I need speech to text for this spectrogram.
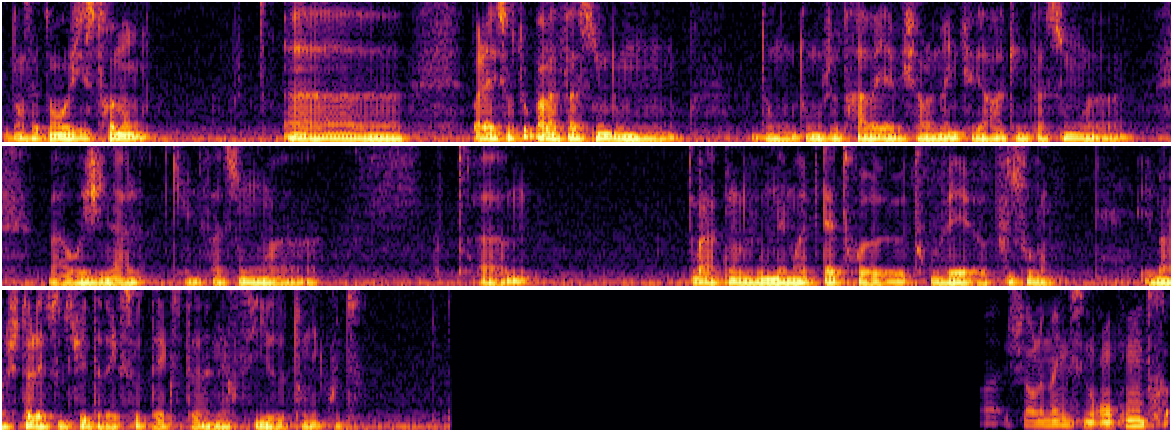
dans, cet enregistrement. voilà, et surtout par la façon dont, je travaille avec Charlemagne, tu verras qu'il y a une façon bah, originale, qui est une façon voilà, qu'on aimerait peut-être euh, trouver euh, plus souvent. Et eh ben, je te laisse tout de suite avec ce texte. Merci de ton écoute. Charlemagne, c'est une rencontre,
